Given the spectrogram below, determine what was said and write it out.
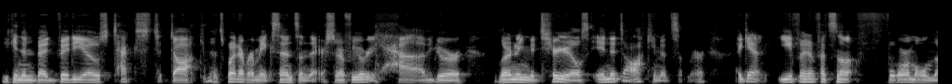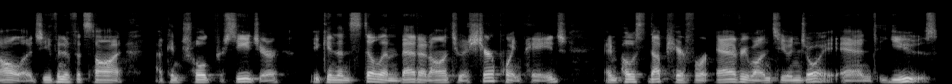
You can embed videos, text, documents, whatever makes sense in there. So if you already have your learning materials in a document somewhere, again, even if it's not formal knowledge, even if it's not a controlled procedure, you can then still embed it onto a SharePoint page and post it up here for everyone to enjoy and use.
